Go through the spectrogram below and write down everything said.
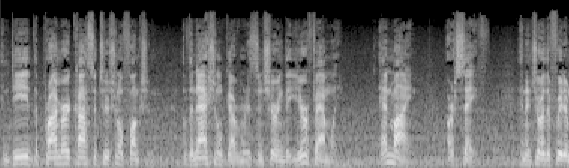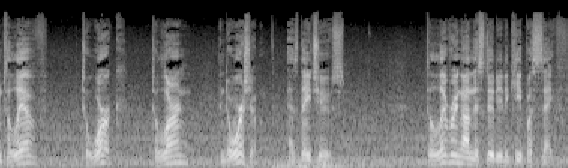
Indeed, the primary constitutional function of the national government is ensuring that your family and mine are safe and enjoy the freedom to live, to work, to learn, and to worship as they choose. Delivering on this duty to keep us safe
